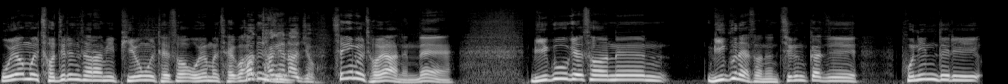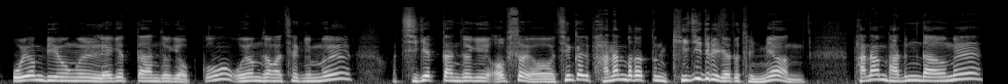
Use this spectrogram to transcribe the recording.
오염을 저지른 사람이 비용을 대서 오염을 제거하든지 당연하죠. 책임을 져야 하는데 미국에서는 미군에서는 지금까지 본인들이 오염 비용을 내겠다는 적이 없고 오염 정화 책임을 지겠다는 적이 없어요. 지금까지 반환받았던 기지들을 예로 들면 반환 받은 다음에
